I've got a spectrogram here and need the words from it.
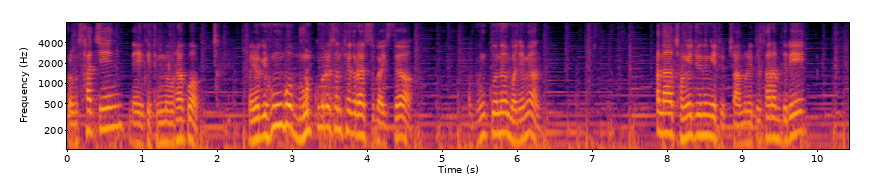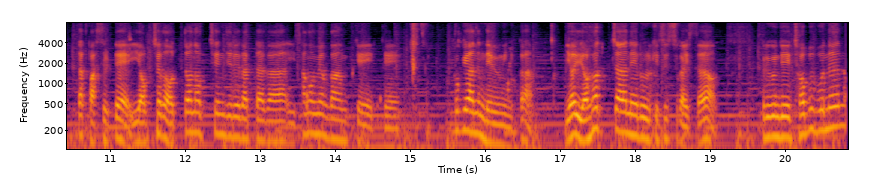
그럼 사진 네 이렇게 등록을 하고 여기 홍보 문구를 선택을 할 수가 있어요. 문구는 뭐냐면 하나 정해주는 게 좋죠. 아무래도 사람들이 딱 봤을 때 이 업체가 어떤 업체인지를 갖다가 이 상호명과 함께 이렇게 소개하는 내용이니까 16자 내로 이렇게 쓸 수가 있어요. 그리고 이제 저 부분은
